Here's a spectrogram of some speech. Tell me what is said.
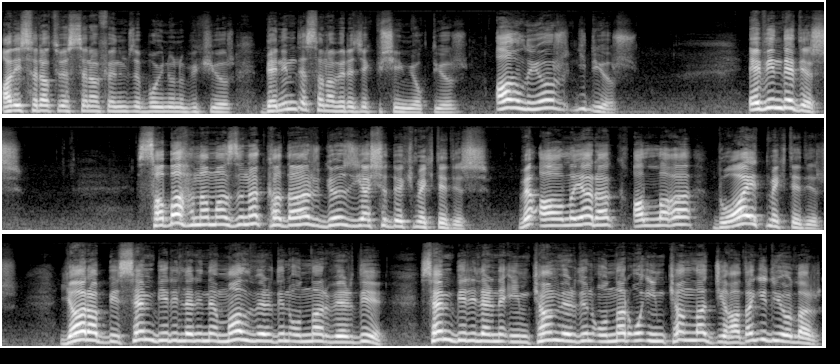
Aleyhissalatü vesselam Efendimiz'e boynunu büküyor. Benim de sana verecek bir şeyim yok diyor. Ağlıyor gidiyor. Evindedir. Sabah namazına kadar gözyaşı dökmektedir. Ve ağlayarak Allah'a dua etmektedir. Ya Rabbi sen birilerine mal verdin onlar verdi. Sen birilerine imkan verdin onlar o imkanla cihada gidiyorlar.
